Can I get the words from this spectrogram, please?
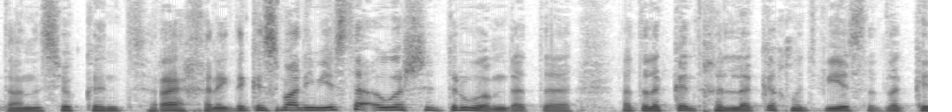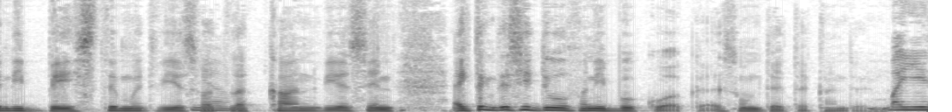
dan is jou kind reg. En ek dink is maar die meeste ouers se droom dat 'n uh, dat hulle kind gelukkig moet wees, dat hulle kind die beste moet wees wat ja. hulle kan wees en ek dink dis die doel van die boek ook, is om dit te kan doen. Maar jy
